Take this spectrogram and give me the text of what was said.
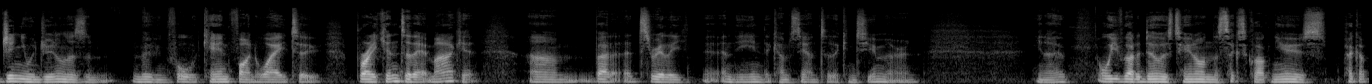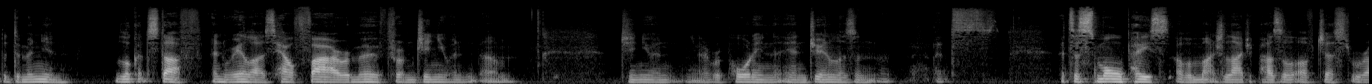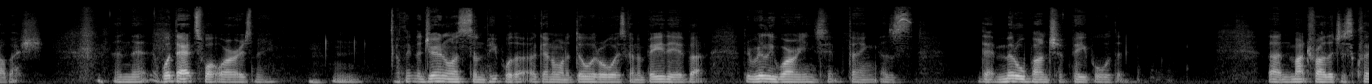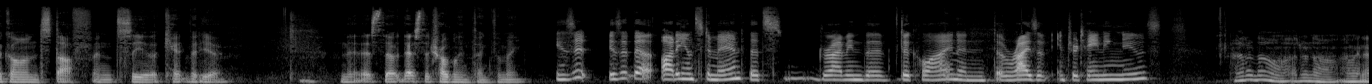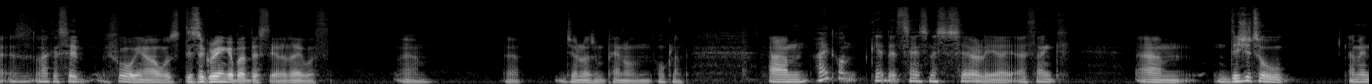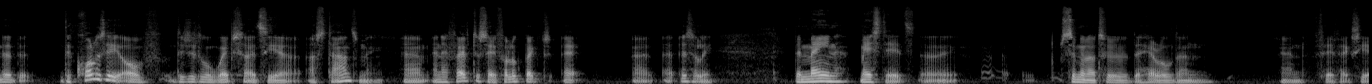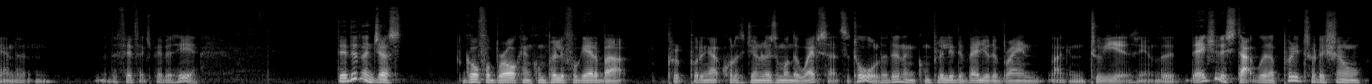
genuine journalism moving forward can find a way to break into that market. Um, but it's really, in the end, it comes down to the consumer. And, you know, all you've got to do is turn on the six o'clock news, pick up the Dominion, look at stuff, and realise how far removed from genuine, um, genuine, you know, reporting and journalism. It's it's a small piece of a much larger puzzle of just rubbish and that well, that's what worries me. Mm. Mm. I think the journalists and people that are going to want to do it are always going to be there, but the really worrying thing is that middle bunch of people that they'd much rather just click on stuff and see the cat video. And that's the that's the troubling thing for me. Is it is it the audience demand that's driving the decline and the rise of entertaining news? I don't know. I don't know. I mean, like I said before, you know, I was disagreeing about this the other day with um, the journalism panel in Auckland. Um, I don't get that sense necessarily. I, I think um, digital, I mean, the, the, the, quality of digital websites here astounds me. Um, and if I have to say, if I look back at, at Italy, the main mastheads, uh, similar to the Herald and and Fairfax here and, and the Fairfax papers here, they didn't just go for broke and completely forget about putting out quality journalism on their websites at all. They didn't completely devalue the brand like in two years. You know, they, they actually stuck with a pretty traditional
